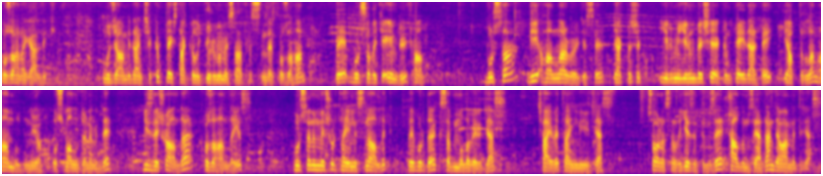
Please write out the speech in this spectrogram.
Kozahan'a geldik. Ulu Cami'den çıkıp 5 dakikalık yürüme mesafesinde Kozahan ve Bursa'daki en büyük han. Bursa bir hanlar bölgesi. Yaklaşık 20-25'e yakın peyderpey yaptırılan han bulunuyor Osmanlı döneminde. Biz de şu anda Kozahan'dayız. Bursa'nın meşhur tahinlisini aldık ve burada kısa bir mola vereceğiz. Çay ve tahinli yiyeceğiz. Sonrasında da gezintimize kaldığımız yerden devam edeceğiz.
